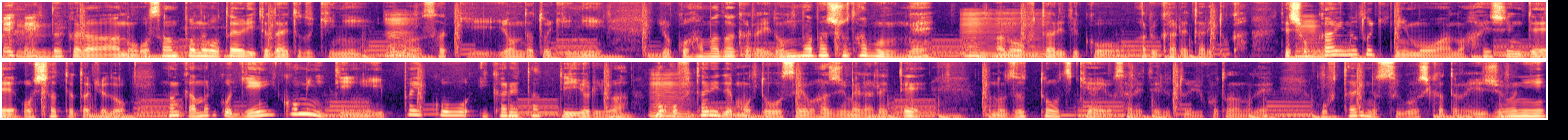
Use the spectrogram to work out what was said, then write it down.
うん。だからあのお散歩のお便りいただいた時に、あうん。のさっき読んだ時に横浜だからいろんな場所多分ね、あのお二人でこう歩かれたりとか。でうん。初回の時にもあの配信でおっしゃってたけどなんかあんまりこうゲイコミュニティにいっぱいこう行かれたっていうよりはもうお二人でも同棲を始められてあのずっとお付き合いをされているということなのでお二人の過ごし方が非常に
